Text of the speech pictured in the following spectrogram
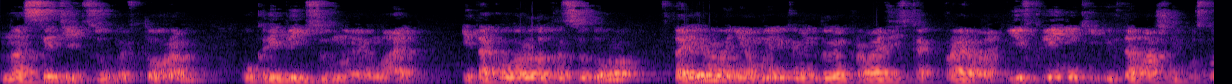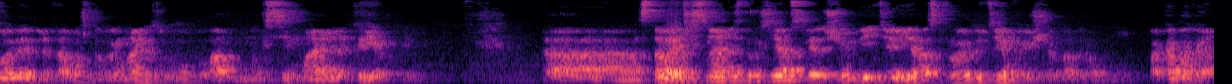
насытить зубы фтором, укрепить зубную эмаль. И такого рода процедуру вторирование мы рекомендуем проводить, как правило, и в клинике, и в домашних условиях, для того, чтобы эмаль зубов была максимально крепкой. А, оставайтесь с нами, друзья, в следующем видео я раскрою эту тему еще подробнее. Пока-пока!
